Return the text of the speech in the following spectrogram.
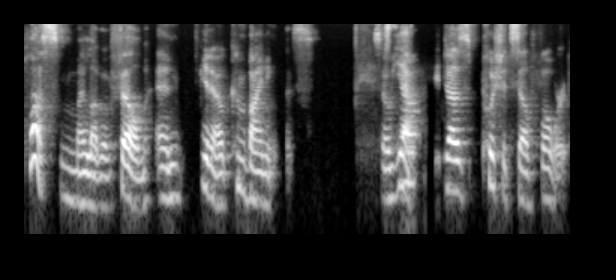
plus my love of film and, you know, combining this. So, yeah, it does push itself forward.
